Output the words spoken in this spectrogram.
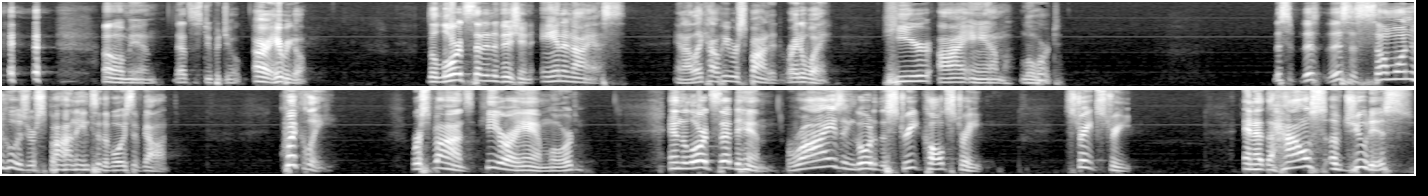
oh, man. That's a stupid joke. All right, here we go. The Lord said in a vision, Ananias. And I like how he responded right away Here I am, Lord. This, this, this is someone who is responding to the voice of God. Quickly responds, Here I am, Lord. And the Lord said to him, Rise and go to the street called Straight, Straight Street. And at the house of Judas,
